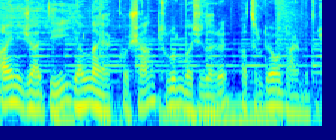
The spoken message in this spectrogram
aynı caddeyi yalın ayak koşan tulumbacıları hatırlıyorlar mıdır?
